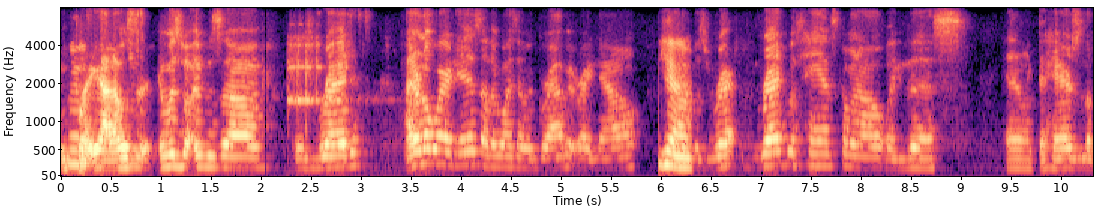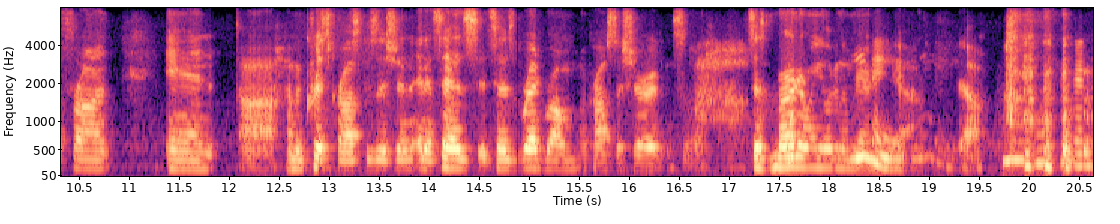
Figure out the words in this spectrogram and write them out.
But yeah, that was it was it was uh it was red. I don't know where it is, otherwise I would grab it right now. Yeah. It was red red with hands coming out like this and like the hairs in the front and uh, I'm in crisscross position and it says it says red rum across the shirt. So it says murder when you look in the mirror. Yeah. Yeah. Okay.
